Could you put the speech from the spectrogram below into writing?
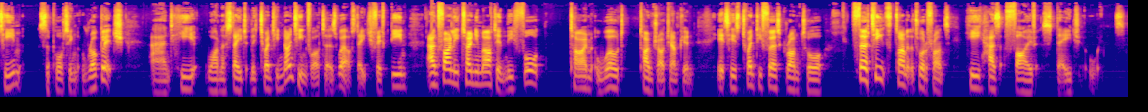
team supporting Roglic and he won a stage at the 2019 Vuelta as well, stage 15. And finally, Tony Martin, the fourth time world time trial champion. It's his 21st Grand Tour, 13th time at the Tour de France. He has five stage wins.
